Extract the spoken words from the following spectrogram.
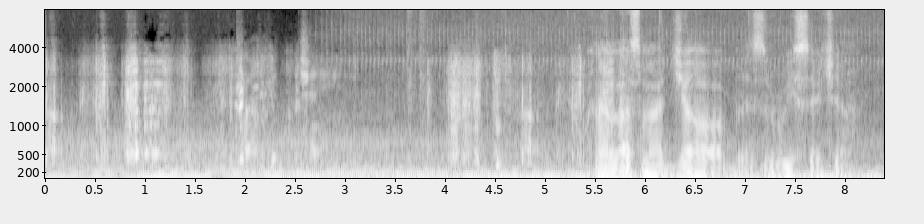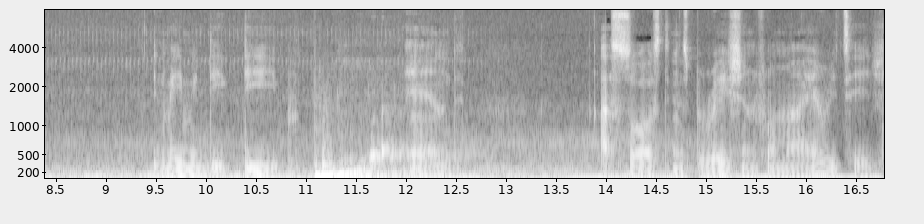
When I lost my job as a researcher, it made me dig deep and I sourced inspiration from my heritage.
